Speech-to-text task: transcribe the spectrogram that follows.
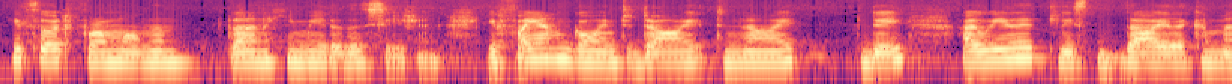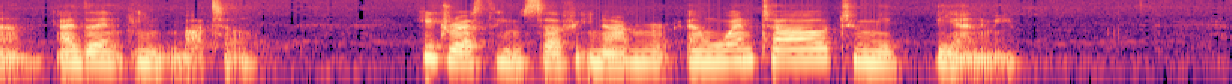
He thought for a moment, then he made a decision. If I am going to die tonight, today, I will at least die like a man. and then in battle. He dressed himself in armor and went out to meet the enemy.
